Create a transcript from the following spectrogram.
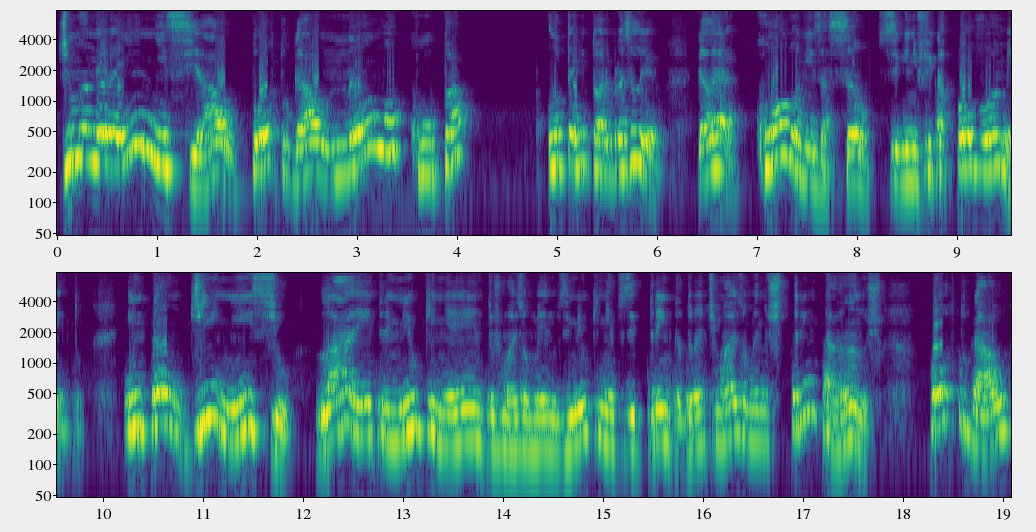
De maneira inicial, Portugal não ocupa o território brasileiro. Galera, colonização significa povoamento. Então, de início, lá entre 1500 mais ou menos e 1530, durante mais ou menos 30 anos, Portugal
